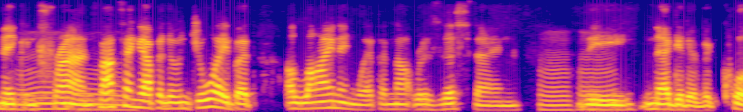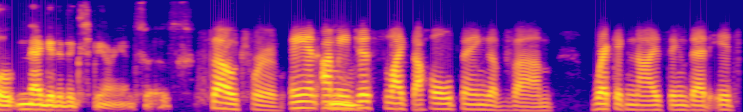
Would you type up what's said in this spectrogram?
making mm. friends. Not mm. saying you happen to enjoy, but aligning with and not resisting mm-hmm. the negative quote negative experiences. So true. And I mean mm. just like the whole thing of um recognizing that it's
